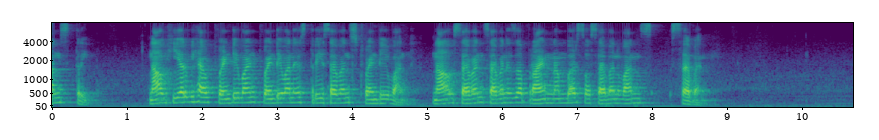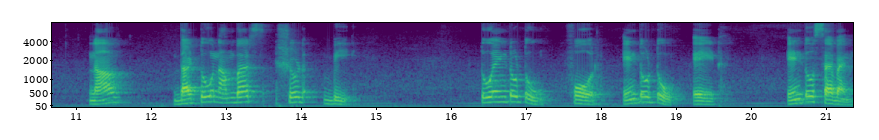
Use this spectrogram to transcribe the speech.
ones 3 now here we have 21 21 is 3 sevens 21 now 7 7 is a prime number so 7 ones 7 now the two numbers should be 2 into 2 4 into 2 8 into 7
